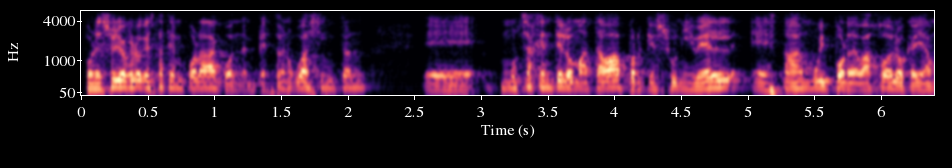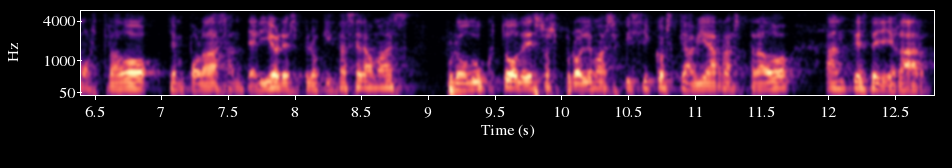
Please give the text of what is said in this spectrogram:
Por eso yo creo que esta temporada cuando empezó en Washington eh, mucha gente lo mataba porque su nivel estaba muy por debajo de lo que había mostrado temporadas anteriores, pero quizás era más producto de esos problemas físicos que había arrastrado antes de llegar.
